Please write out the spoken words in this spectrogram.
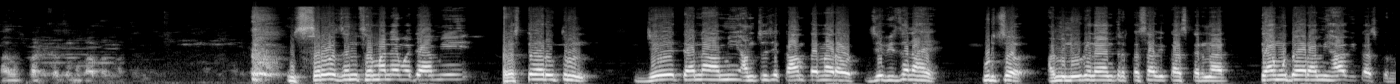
काँग्रेस पार्टी कसं मुकाबला करणार सर्व जनसामान्यामध्ये आम्ही रस्त्यावर उतरून जे त्यांना आम्ही आमचं जे काम करणार आहोत जे विजन आहे पुढचं आम्ही निवडून आल्यानंतर कसा विकास करणार त्या मुद्द्यावर आम्ही हा विकास करू.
